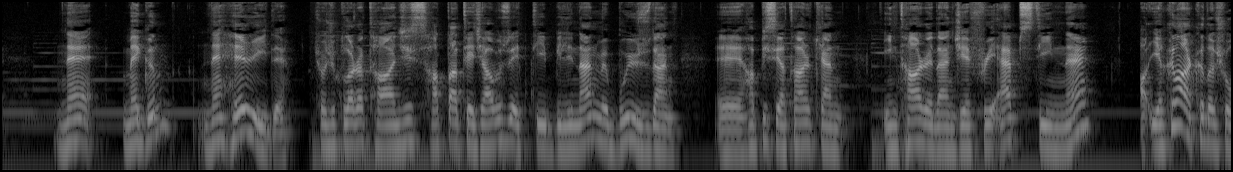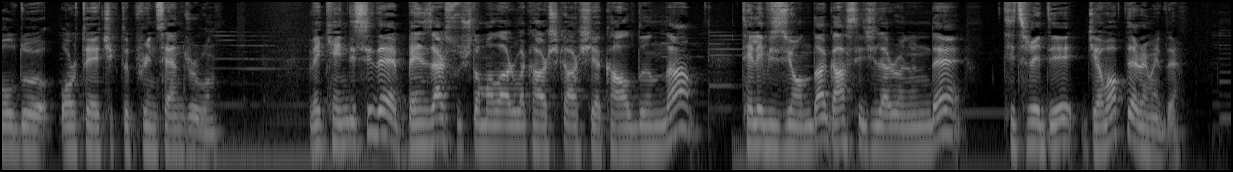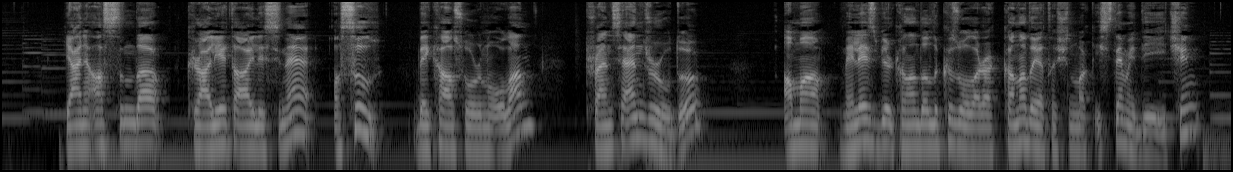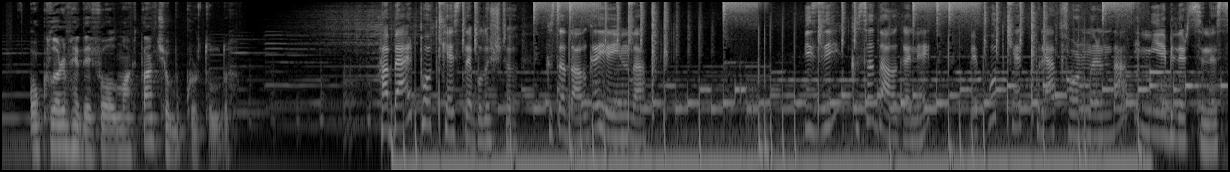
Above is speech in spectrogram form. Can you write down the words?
ne Meghan ne Harry'di. Çocuklara taciz hatta tecavüz ettiği bilinen ve bu yüzden e, hapis yatarken intihar eden Jeffrey Epstein'le yakın arkadaş olduğu ortaya çıktı Prince Andrew'un. Ve kendisi de benzer suçlamalarla karşı karşıya kaldığında televizyonda gazeteciler önünde titredi, cevap veremedi. Yani aslında kraliyet ailesine asıl beka sorunu olan Prince Andrew'du. Ama melez bir Kanadalı kız olarak Kanada'ya taşınmak istemediği için okların hedefi olmaktan çabuk kurtuldu. Haber podcastle buluştu. Kısa Dalga yayında. Bizi Kısa Dalga Net ve podcast platformlarından dinleyebilirsiniz.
